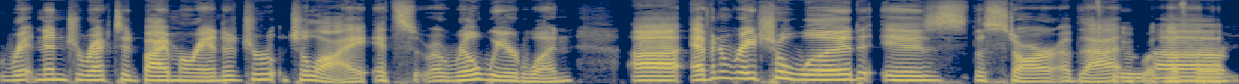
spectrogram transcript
written and directed by Miranda Ju- July. It's a real weird one. Uh, Evan Rachel Wood is the star of that. Ooh. Um,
